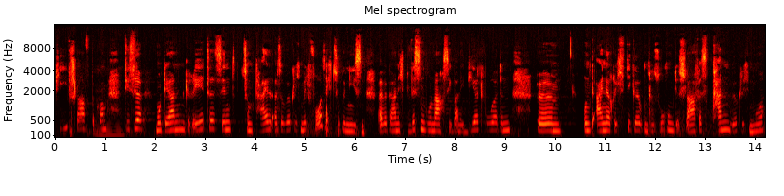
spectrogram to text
Tiefschlaf bekommen? Mhm. Diese modernen Geräte sind zum Teil also wirklich mit Vorsicht zu genießen, weil wir gar nicht wissen, wonach sie validiert wurden. Ähm, und eine richtige Untersuchung des Schlafes kann wirklich nur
